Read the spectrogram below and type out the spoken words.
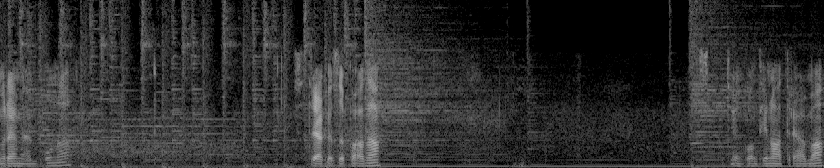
vreme bună. Să treacă zăpada. Să putem continua treaba.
